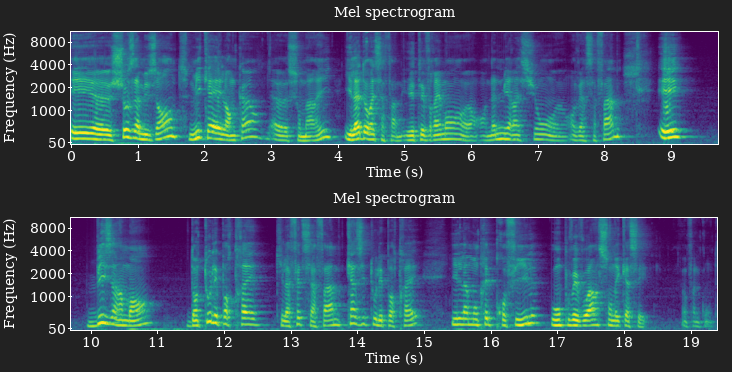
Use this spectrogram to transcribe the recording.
Et euh, chose amusante, Michael Anker, euh, son mari, il adorait sa femme. Il était vraiment euh, en admiration envers sa femme. Et bizarrement, dans tous les portraits qu'il a fait de sa femme, quasi tous les portraits, il l'a montré de profil où on pouvait voir son nez cassé, en fin de compte.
